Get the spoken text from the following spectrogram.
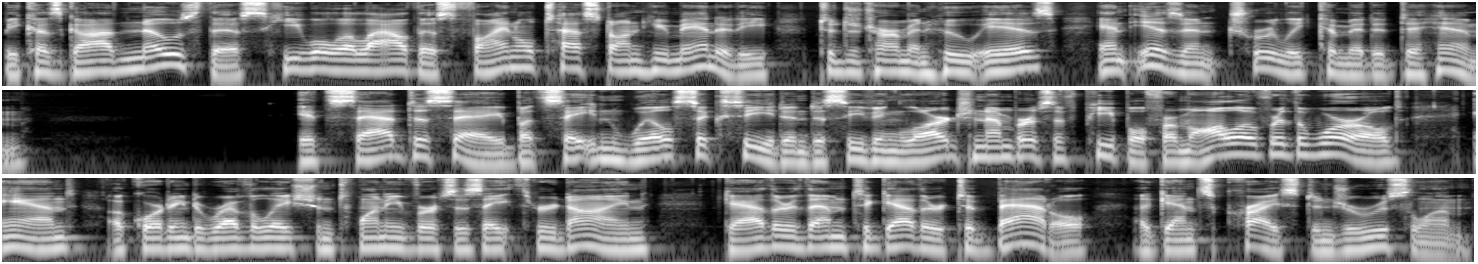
Because God knows this, he will allow this final test on humanity to determine who is and isn't truly committed to him. It's sad to say, but Satan will succeed in deceiving large numbers of people from all over the world and, according to Revelation 20, verses 8 through 9, gather them together to battle against Christ in Jerusalem.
